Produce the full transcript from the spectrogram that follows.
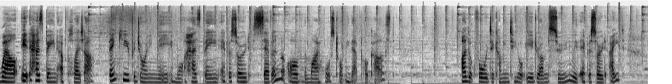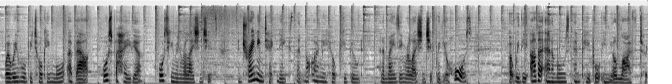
Well, it has been a pleasure. Thank you for joining me in what has been episode seven of the My Horse Taught Me That podcast. I look forward to coming to your eardrums soon with episode eight, where we will be talking more about horse behavior, horse human relationships, and training techniques that not only help you build an amazing relationship with your horse, but with the other animals and people in your life too.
